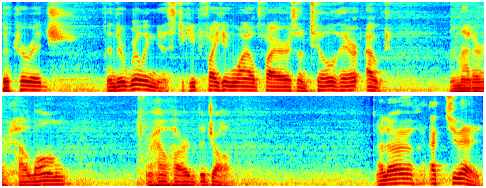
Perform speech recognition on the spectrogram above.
their courage and their willingness to keep fighting wildfires until they're out, no matter how long or how hard the job. À l'heure actuelle,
